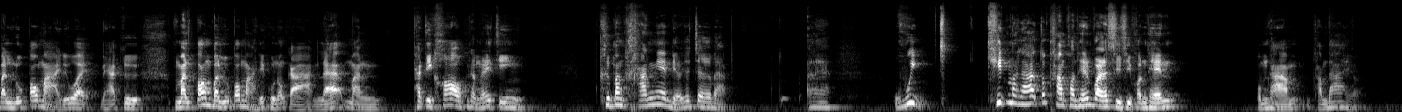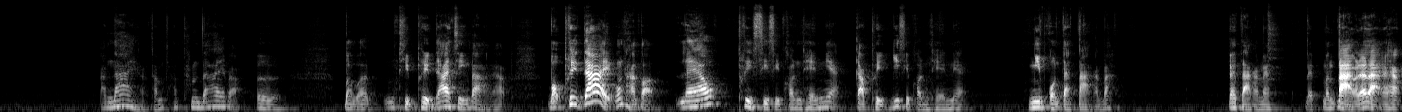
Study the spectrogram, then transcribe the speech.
บรรลุเป้าหมายด้วยนะฮะคือมันต้องบรรลุเป้าหมายที่คุณต้องการ และมัน practical คือทำได้จริง คือบางครั้งเนี่ยเดี๋ยวจะเจอแบบอะไรอะอุ้ยคิดมาแล้วต้องทำคอนเทนต์วันละสี่สิบคอนเทนต์ผมถามทำได้เหรอทำได้เหรอทำทำทำได้แบบ เออ แบบว่าผลิตได้จริงเปล่านะครับ บอกผลิตได้ต้องถามต่อ แล้วผลิต 40 คอนเทนต์เนี่ยกับผลิต 20 คอนเทนต์เนี่ยมีผลแตกต่างกันปะแตกต่างกันไหมแบบมันต่างกันแล้วแหละนะครับ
